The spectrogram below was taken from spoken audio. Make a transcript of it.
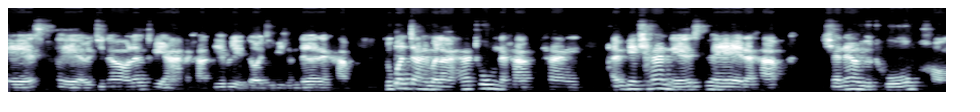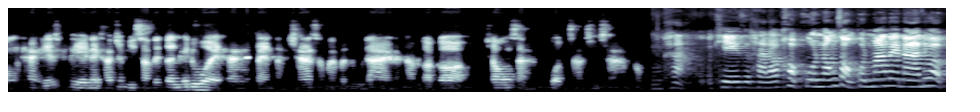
AS Play Original เรื่อง t r i a นะครับที่ผลิตโดย TV Thunder นะครับ ทุกวันจันทร์เวลา 5 ทุ่มนะครับ ทางแอปพลิเคชัน AS Play นะครับช anel YouTube ของทาง AS Play นะครับ จะมีซับไตเติลให้ด้วยทางแฟนต่างชาติสามารถมาดูได้นะครับ แล้วก็ช่อง3กด33ครับค่ะ โอเค สุดท้ายแล้วขอบคุณน้องสองคนมากเลยนะ ที่แบบ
